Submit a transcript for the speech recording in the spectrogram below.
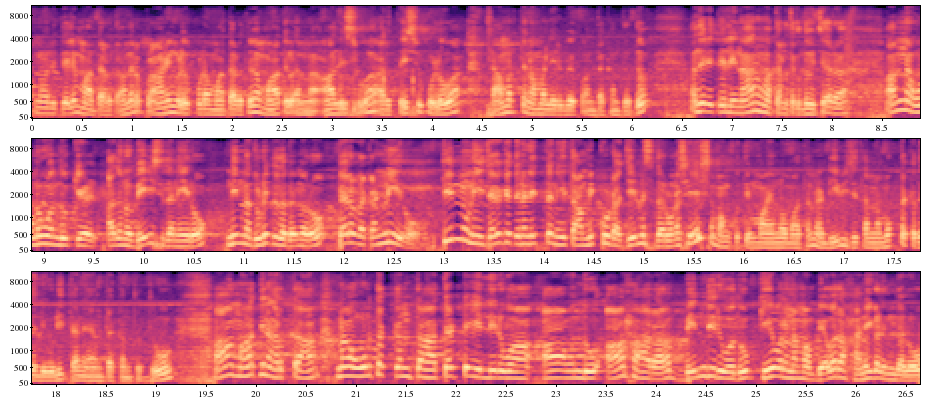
ಅನ್ನೋ ರೀತಿಯಲ್ಲಿ ಮಾತಾಡ್ತವೆ ಅಂದರೆ ಪ್ರಾಣಿಗಳು ಕೂಡ ಮಾತಾಡ್ತವೆ, ಮಾತುಗಳನ್ನು ಆಲಿಸುವ, ಅರ್ಥೈಸಿಕೊಳ್ಳುವ ಸಾಮರ್ಥ್ಯ ನಮ್ಮಲ್ಲಿರಬೇಕು ಅಂತಕ್ಕಂಥದ್ದು. ಅದೇ ರೀತಿಯಲ್ಲಿ ನಾನು ಮಾತಾಡ್ತಕ್ಕಂಥ ವಿಚಾರ, ಅನ್ನ ಉಣವೊಂದು ಕೇಳಿ, ಅದನ್ನು ಬೇಯಿಸಿದ ನೀರು, ನಿನ್ನ ದುಡಿತದ ಬೆಮರು ಪೆರರ ಕಣ್ಣೀರು, ತಿನ್ನು ನೀ ಜಗಕ್ಕೆ ತಿನ್ನಲಿತ್ತ ನೀ ತಾ ಮಿಕ್ಕೂಟ ಜೀರ್ಣಿಸಿದ ಋಣಶೇಷ ಮಂಕುತಿಮ್ಮ ಎನ್ನುವ ಮಾತನ್ನು ಡಿ ವಿ ಜಿ ತನ್ನ ಮುಕ್ತಕದಲ್ಲಿ ಉಳಿತಾನೆ ಅಂತಕ್ಕಂಥದ್ದು. ಆ ಮಾತಿನ ಅರ್ಥ, ನಾವು ಉಣತಕ್ಕಂಥ ತಟ್ಟೆಯಲ್ಲಿರುವ ಆ ಒಂದು ಆಹಾರ ಬೆಂದಿರುವುದು ಕೇವಲ ನಮ್ಮ ಬೆವರ ಹನಿಗಳಿಂದಲೋ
